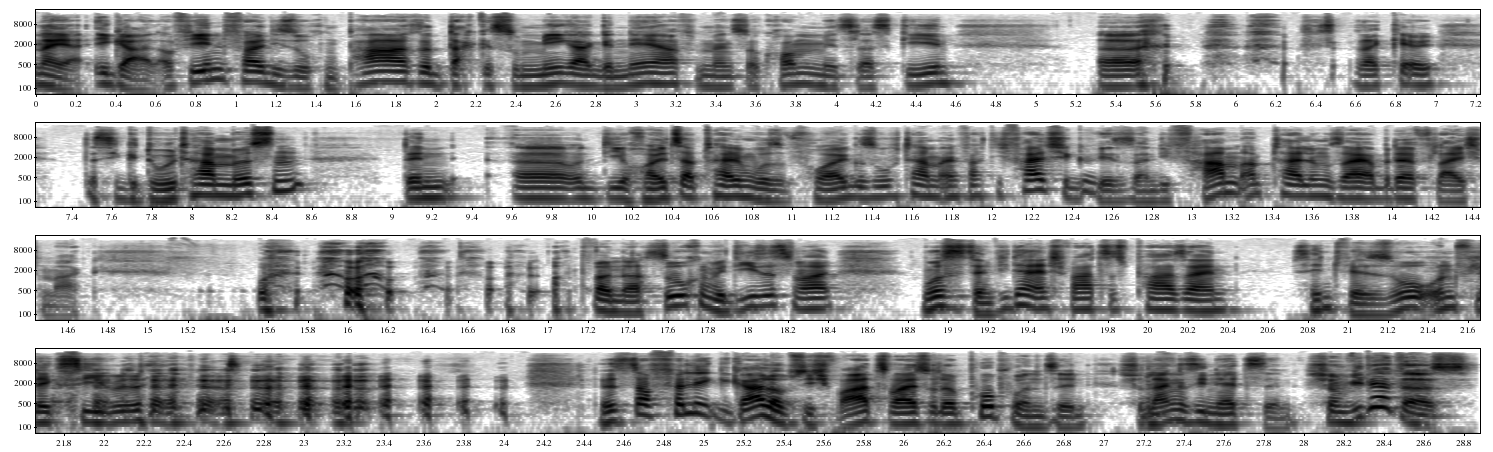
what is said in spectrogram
Naja, egal. Auf jeden Fall, die suchen Paare. Duck ist so mega genervt und meint so, komm, jetzt lass gehen. Äh, sagt Carrie, dass sie Geduld haben müssen, denn äh, und die Holzabteilung, wo sie vorher gesucht haben, einfach die falsche gewesen sein. Die Farbenabteilung sei aber der Fleischmarkt. und wonach suchen wir dieses Mal? Muss es denn wieder ein schwarzes Paar sein? Sind wir so unflexibel? das ist doch völlig egal, ob sie schwarz, weiß oder purpurn sind, solange sie nett sind. Schon wieder das.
